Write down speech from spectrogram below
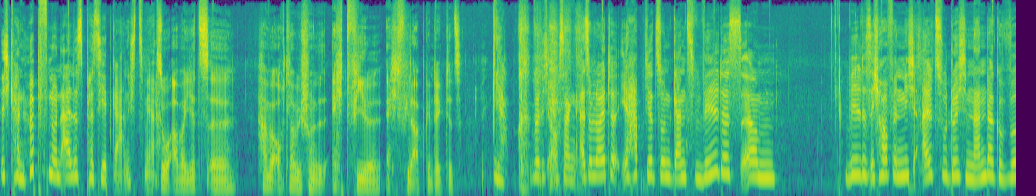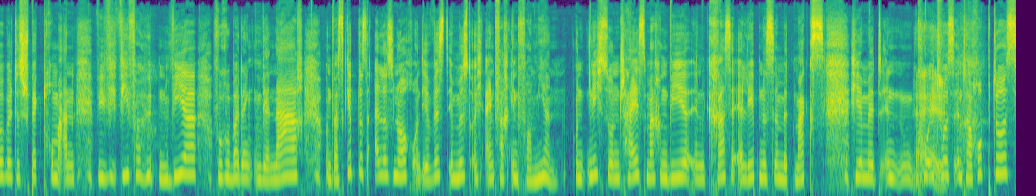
Ich kann hüpfen und alles passiert gar nichts mehr. So, aber jetzt äh, haben wir auch, glaube ich, schon echt viel, echt viel abgedeckt jetzt. Ja, würde ich auch sagen. Also Leute, ihr habt jetzt so ein ganz wildes, ähm, wildes, ich hoffe nicht allzu durcheinandergewirbeltes Spektrum an, wie, wie, wie verhüten wir, worüber denken wir nach und was gibt es alles noch und ihr wisst, ihr müsst euch einfach informieren und nicht so einen Scheiß machen wie in krasse Erlebnisse mit Max, hier mit in Coitus Interruptus.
